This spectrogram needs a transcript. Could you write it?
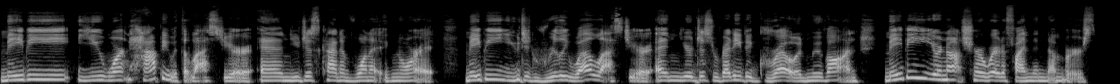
Maybe you weren't happy with it last year and you just kind of want to ignore it. Maybe you did really well last year and you're just ready to grow and move on. Maybe you're not sure where to find the numbers,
